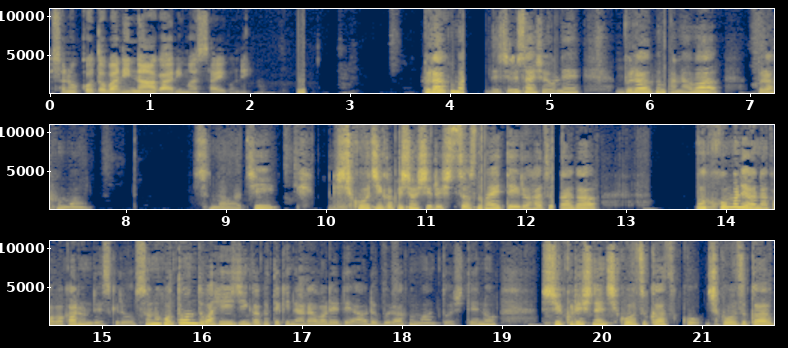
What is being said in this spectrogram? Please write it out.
その言葉にながあります、最後に。ブラフマンですよね、最初はね。うんブラフマナはブラフマン。すなわち、思考人格心を知る質を備えているはずだが、まあ、ここまではなんかわかるんですけど、そのほとんどは非人格的な現れであるブラフマンとしてのシュークリシュナに近づか思考づか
